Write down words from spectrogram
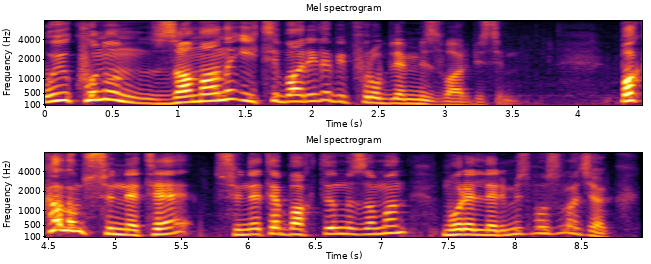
uykunun zamanı itibariyle bir problemimiz var bizim. Bakalım sünnete, sünnete baktığımız zaman morallerimiz bozulacak.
